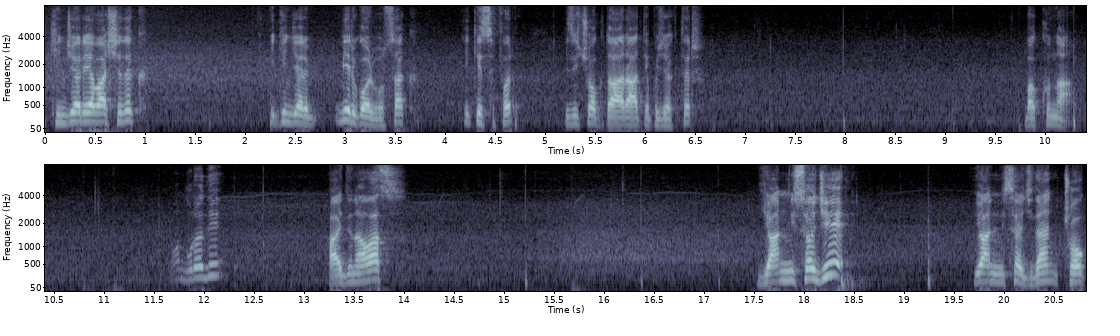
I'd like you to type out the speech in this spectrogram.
İkinci yarıya başladık. İkinci yarı bir gol bulsak 2-0 bizi çok daha rahat yapacaktır. Bakuna. Ama burada Haydi Navas. Yannis Hacı. Yannis Hacı'den çok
